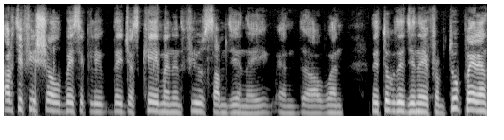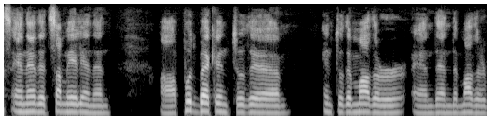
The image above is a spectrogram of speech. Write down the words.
artificial. Basically, they just came and infused some DNA, and uh, when they took the DNA from two parents and added some alien and uh, put back into the into the mother, and then the mother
